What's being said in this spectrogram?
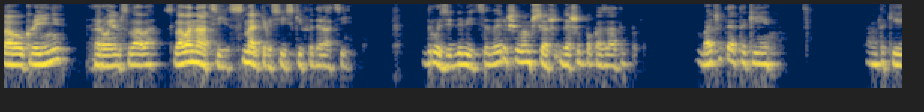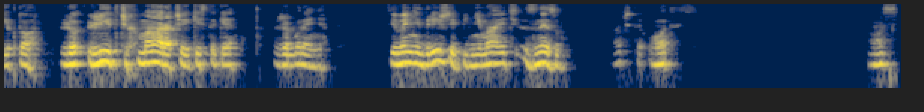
Слава Україні! Героям слава! Слава нації! Смерть Російській Федерації! Друзі, дивіться, вирішив вам ще дещо показати. Бачите такі, там такі, як то лід чи хмара, чи якесь таке жабурення. Ці винні дріжджі піднімають знизу. Бачите, от. Ось.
